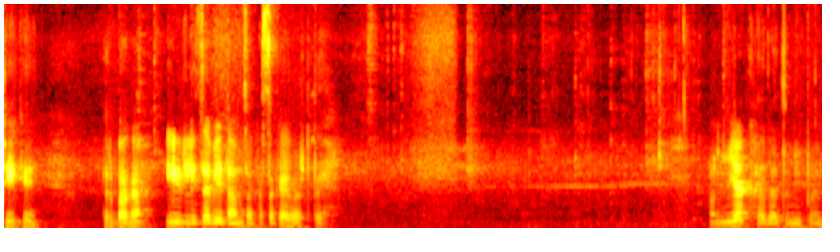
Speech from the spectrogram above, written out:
ठीक आहे. तर बघा इडलीचा बेत आमचा कसा काय वाटतोय. आणि या खायला तुम्ही पण.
